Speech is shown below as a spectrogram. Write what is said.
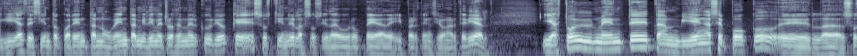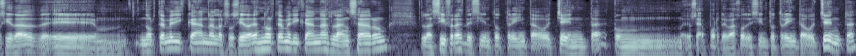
guías de 140-90 milímetros de mercurio que sostiene la Sociedad Europea de Hipertensión Arterial. Y actualmente también hace poco eh, la sociedad eh, norteamericana, las sociedades norteamericanas lanzaron las cifras de 130-80, con, o sea, por debajo de 130-80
